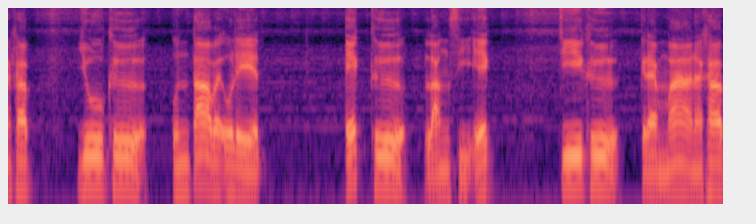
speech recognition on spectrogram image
นะครับ U คือ ultraviolet X คือรังสี X G คือ แกรมมานะครับ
